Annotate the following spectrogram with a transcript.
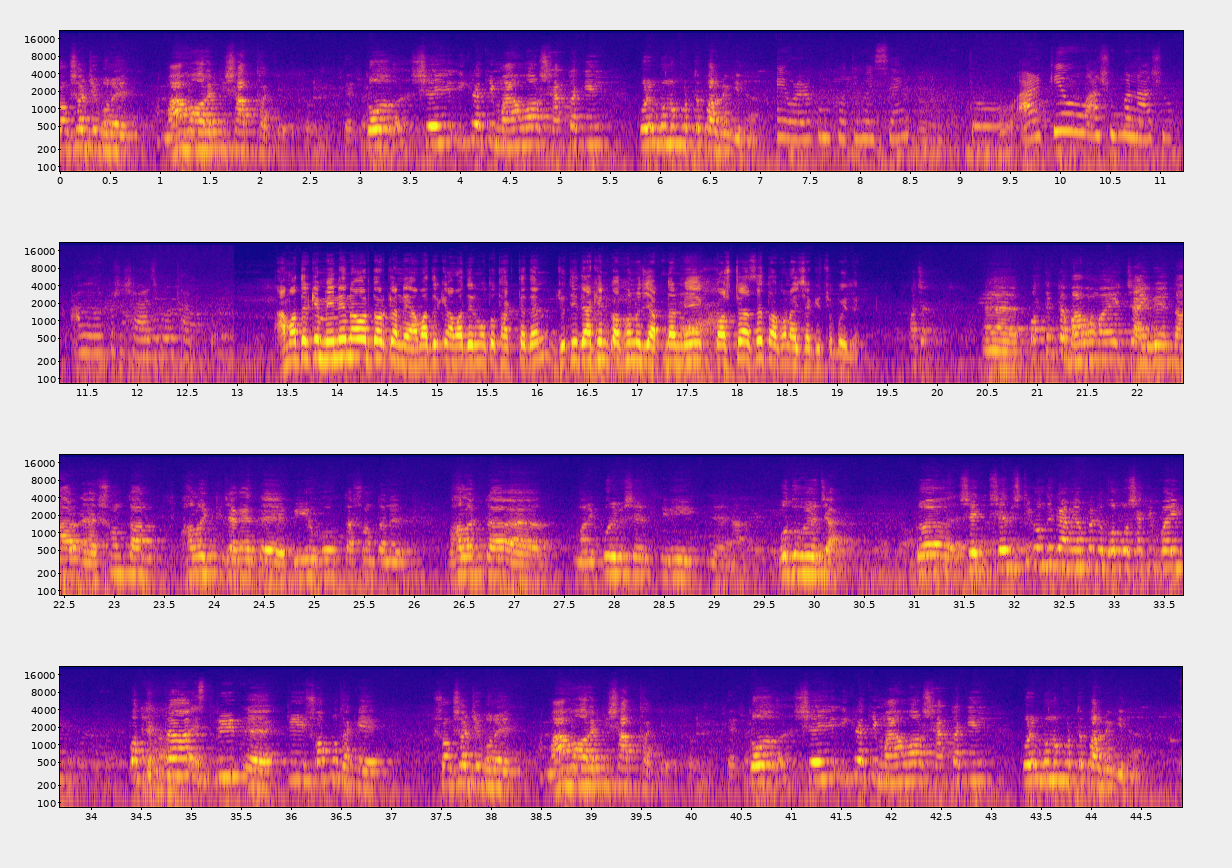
সংসার জীবনে মা হওয়ার একটি স্বাদ থাকে। তো সেই ইকরা কি মা হওয়ার স্বাদটা কি পরিপূর্ণ করতে পারবে কিনা? এই ওর এরকম ক্ষতি হয়েছে। তো আর কেউ আসুক বা না আসুক আমি ওর পাশে সারা জীবন থাকব। আমাদেরকে মেনে নেওয়ার দরকার নেই। আমাদেরকে আমাদের মতো থাকতে দেন। যদি দেখেন কখনো যে আপনার মেয়ে কষ্টে আছে তখন আইসা কিছু বললেন আচ্ছা প্রত্যেকটা বাবা মাই চাইবে তার সন্তান ভালো একটি জায়গাতে বিয়ে হোক তার সন্তানের ভালো একটা মানে পরিবেশে তিনি বধূ হয়ে যান। তো সেই সেই দৃষ্টিকোণ থেকে আমি আপনাকে বলব সাকিব ভাই প্রত্যেকটা স্ত্রীর একটি স্বপ্ন থাকে সংসার জীবনে মা হওয়ার একটি স্বাদ থাকে। তো সেই ইকরা কি মা হওয়ার স্বাদটা কি পরিপূর্ণ করতে পারবে কিনা?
